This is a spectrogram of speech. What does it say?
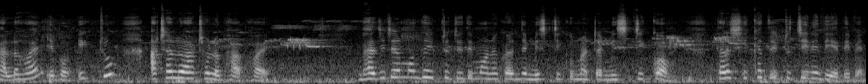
ভালো হয় এবং একটু আঠালো আঠালো ভাব হয়। ভাজিটার মধ্যে একটু যদি মনে করেন যে মিষ্টি কুমড়াটা মিষ্টি কম, তাহলে সেক্ষেত্রে একটু চিনি দিয়ে দেবেন।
